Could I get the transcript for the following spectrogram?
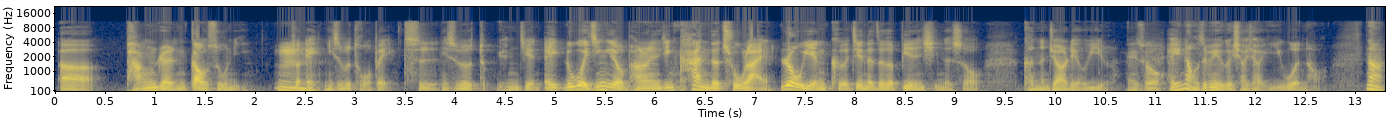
呃，旁人告诉你、嗯、说，哎、欸，你是不是驼背？是你是不是圆肩？哎、欸，如果已经有旁人已经看得出来，肉眼可见的这个变形的时候。可能就要留意了。没错，哎，那我这边有个小小疑问哈，那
